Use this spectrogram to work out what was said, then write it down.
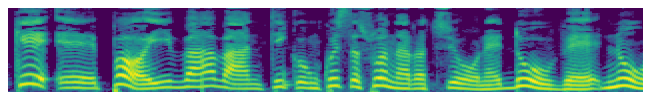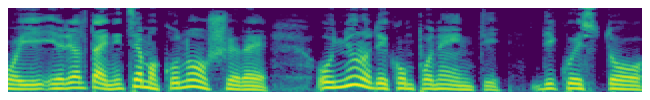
che eh, poi va avanti con questa sua narrazione dove noi in realtà iniziamo a conoscere ognuno dei componenti di questo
